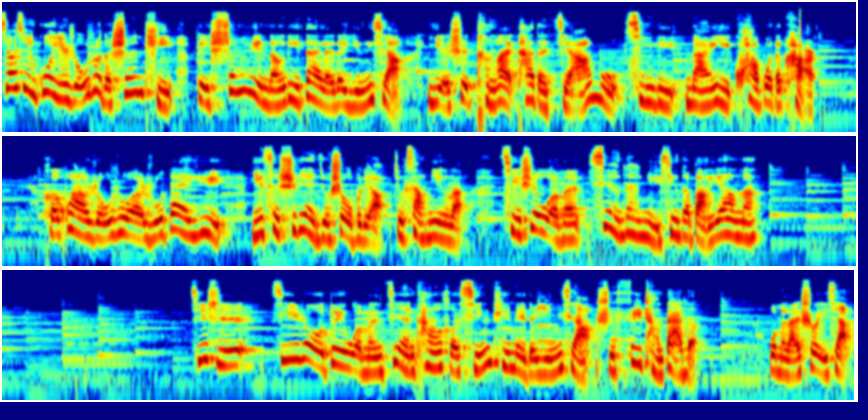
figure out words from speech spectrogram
相信过于柔弱的身体给生育能力带来的影响，也是疼爱她的贾母心里难以跨过的坎儿。何况柔弱如黛玉，一次失恋就受不了，就丧命了，岂是我们现代女性的榜样呢？其实，肌肉对我们健康和形体美的影响是非常大的。我们来说一下。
